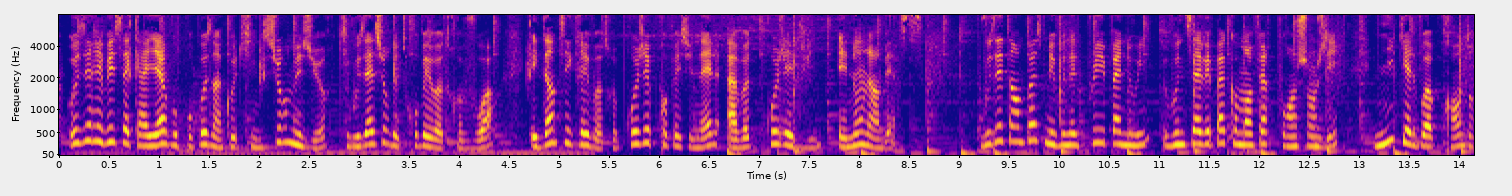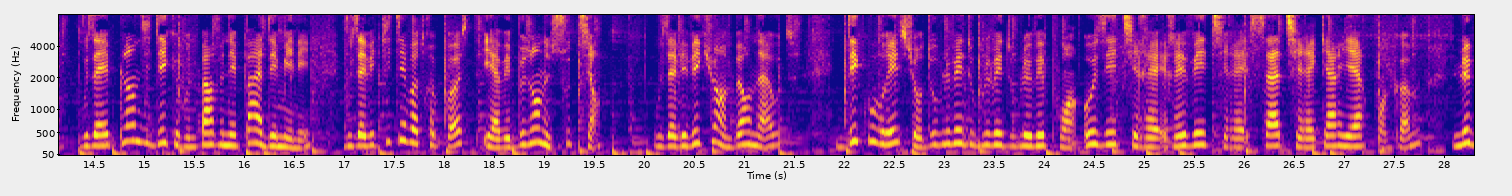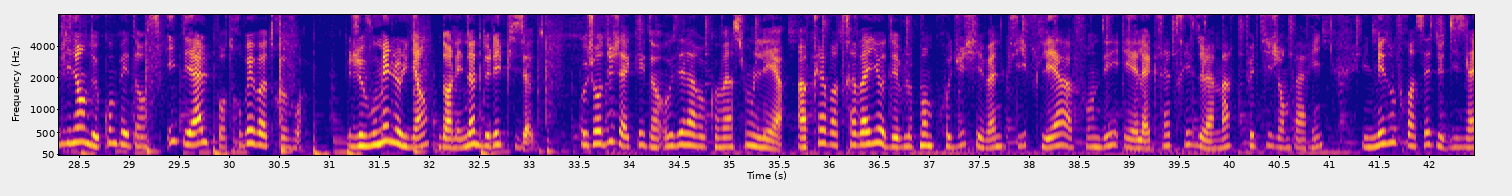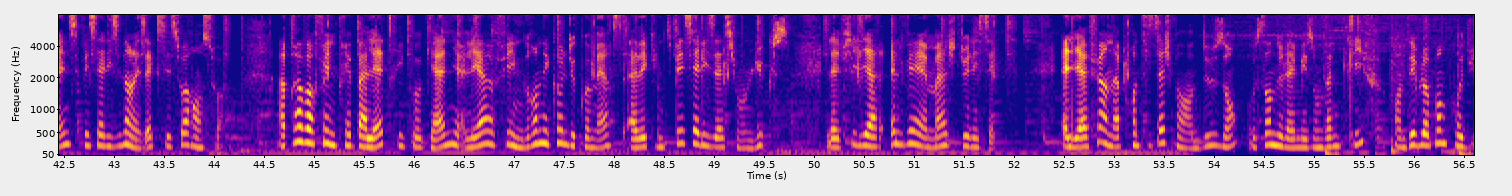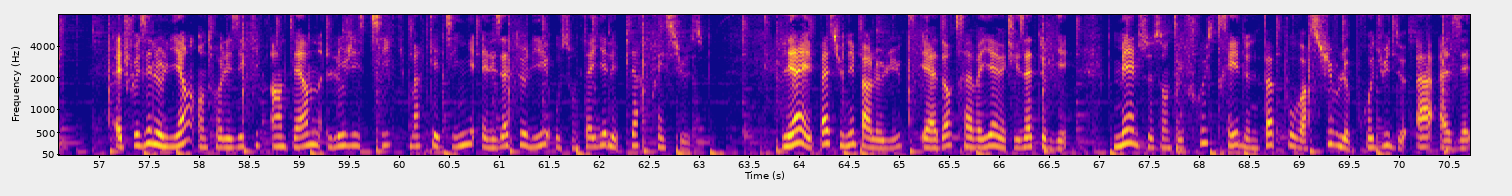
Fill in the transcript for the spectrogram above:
Oser rêver sa carrière vous propose un coaching sur mesure qui vous assure de trouver votre voie et d'intégrer votre projet professionnel à votre projet de vie et non l'inverse. Vous êtes en poste mais vous n'êtes plus épanoui, vous ne savez pas comment faire pour en changer, ni quelle voie prendre, vous avez plein d'idées que vous ne parvenez pas à démêler, vous avez quitté votre poste et avez besoin de soutien, vous avez vécu un burn-out, découvrez sur www.oser-rêver-sa-carrière.com le bilan de compétences idéales pour trouver votre voie. Je vous mets le lien dans les notes de l'épisode. Aujourd'hui, j'accueille dans Oser la reconversion Léa. Après avoir travaillé au développement produit chez Van Cleef, Léa a fondé et est la créatrice de la marque Petit Jean Paris, une maison française de design spécialisée dans les accessoires en soie. Après avoir fait une prépa lettres Hippocagne, Léa a fait une grande école de commerce avec une spécialisation luxe, la filière LVMH de l'ESSEC. Elle y a fait un apprentissage pendant deux ans au sein de la maison Van Cleef en développement produit. Elle faisait le lien entre les équipes internes, logistique, marketing et les ateliers où sont taillées les pierres précieuses. Léa est passionnée par le luxe et adore travailler avec les ateliers, mais elle se sentait frustrée de ne pas pouvoir suivre le produit de A à Z.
